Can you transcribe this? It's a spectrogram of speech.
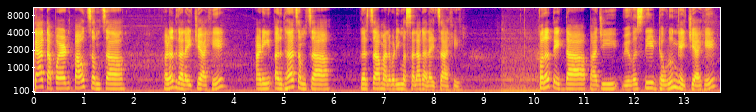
त्यात आपण पाव चमचा हळद घालायची आहे आणि अर्धा चमचा घरचा मालवणी मसाला घालायचा आहे. परत एकदा भाजी व्यवस्थित ढवळून घ्यायची आहे.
